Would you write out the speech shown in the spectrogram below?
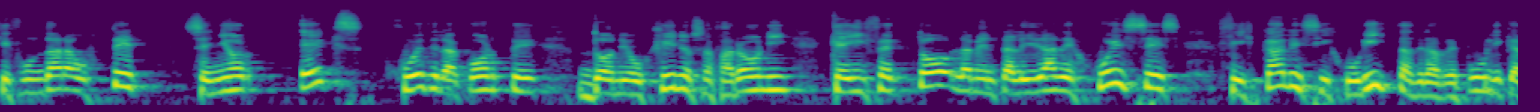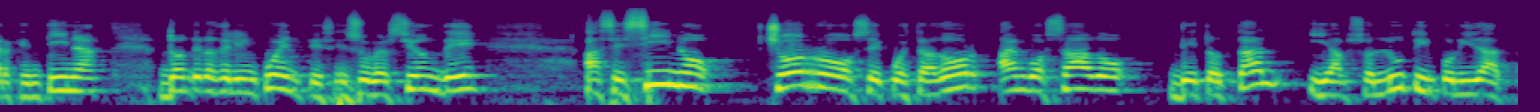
que fundara usted, señor ex juez de la Corte, don Eugenio Zaffaroni, que infectó la mentalidad de jueces, fiscales y juristas de la República Argentina, donde los delincuentes, en su versión de asesino, chorro o secuestrador, han gozado de total y absoluta impunidad.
